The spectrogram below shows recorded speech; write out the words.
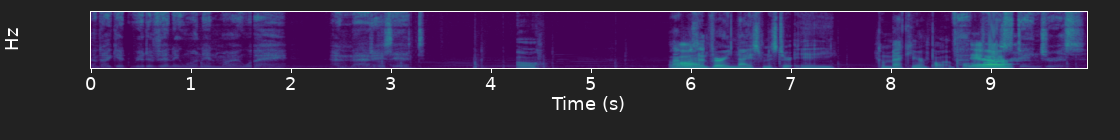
and I get rid of anyone in my way. And that is it. Oh. That Oh. wasn't very nice, Mr. A. Come back here and po- apologize. Yeah. Dangerous.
